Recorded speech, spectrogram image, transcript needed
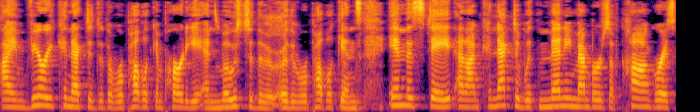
I'm very connected to the Republican Party and most of the, the Republicans in the state. And I'm connected with many members of Congress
